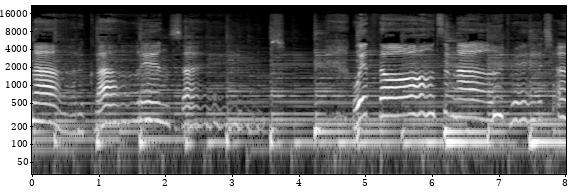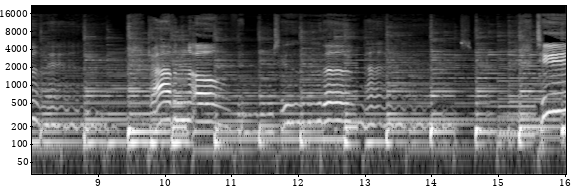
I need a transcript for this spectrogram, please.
not a cloud in sight. With thoughts of not returning, driving off into the night. Tears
